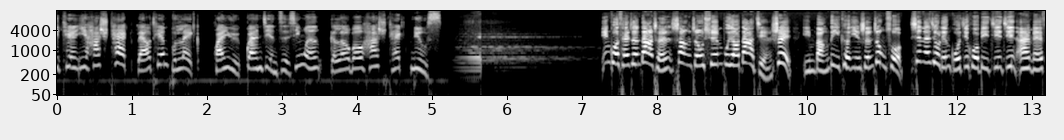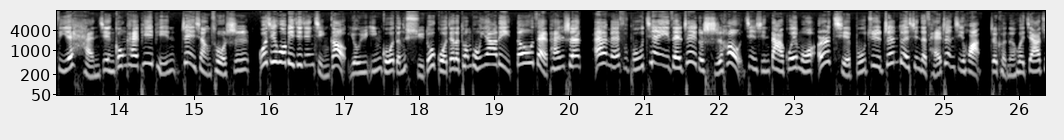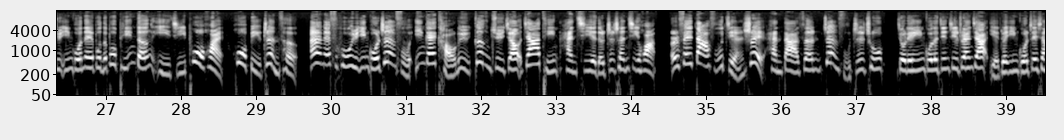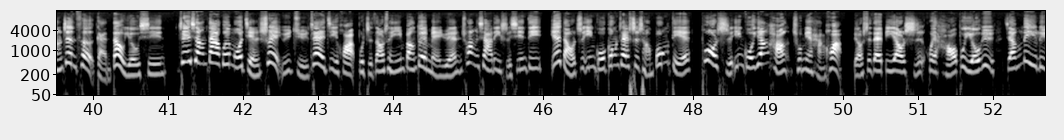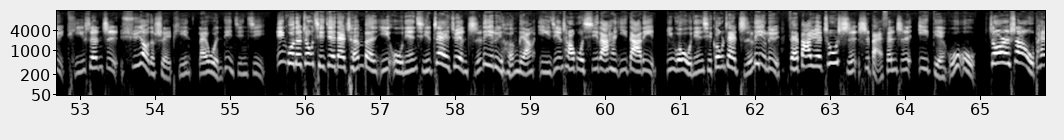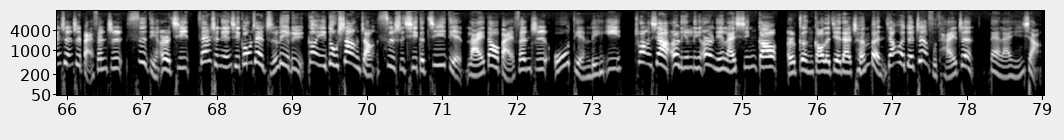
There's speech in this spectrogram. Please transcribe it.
一天一 hashtag 聊天不累，环宇关键字新闻 global hashtag news。英国财政大臣上周宣布要大减税，英镑立刻应声重挫。现在就连国际货币基金 IMF 也罕见公开批评这项措施。国际货币基金警告，由于英国等许多国家的通膨压力都在攀升，IMF 不建议在这个时候进行大规模而且不具针对性的财政计划，这可能会加剧英国内部的不平等以及破坏货币政策。IMF 呼吁英国政府应该考虑更聚焦家庭和企业的支撑计划，而非大幅减税和大增政府支出。就连英国的经济专家也对英国这项政策感到忧心。这项大规模减税与举债计划不止造成英镑兑美元创下历史新低，也导致英国公债市场崩跌，迫使英国央行出面喊话，表示在必要时会毫不犹豫将利率提升至需要的水平来稳定经济。英国的中期借贷成本以五年期债券殖利率衡量，已经超过希腊和意大利。英国五年期公债殖利率在八月初时是百分之一点五五，周二上午攀升至百分之四点二七。三十年期公债殖利率更一度上涨四十七个基点，来到百分之五点零一，创下二零零二年来新高。而更高的借贷成本将会对政府财政带来影响。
